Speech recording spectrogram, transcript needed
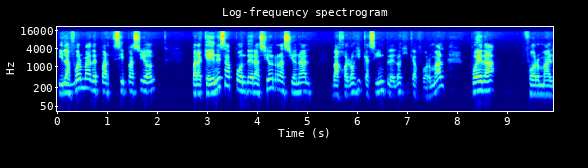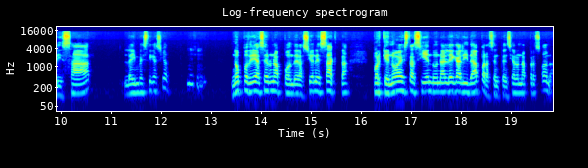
y la forma de participación, para que en esa ponderación racional, bajo lógica simple, lógica formal, pueda formalizar la investigación. No podría ser una ponderación exacta porque no está haciendo una legalidad para sentenciar a una persona.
